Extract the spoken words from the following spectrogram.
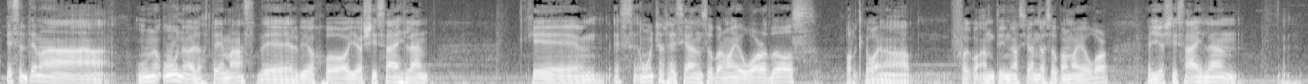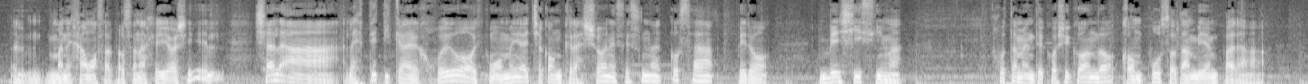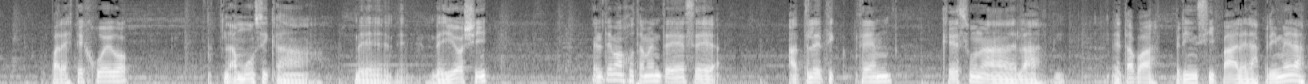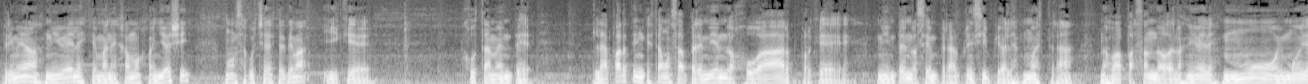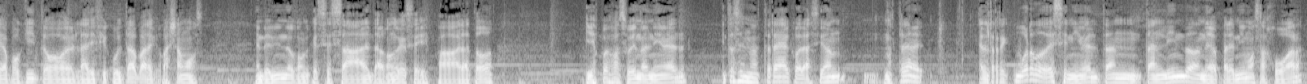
es el tema, uno, uno de los temas del videojuego Yoshi's Island, que es, muchos decían Super Mario World 2, porque bueno, fue continuación de Super Mario World. Yoshi's Island manejamos al personaje Yoshi. Ya la, la, estética del juego es como medio hecha con crayones, es una cosa, pero bellísima. Justamente Koji Kondo compuso también para, para este juego la música de, Yoshi. El tema justamente es eh, Athletic Theme, que es una de las etapas principales, las primeras, primeros niveles que manejamos con Yoshi. Vamos a escuchar este tema y que justamente la parte en que estamos aprendiendo a jugar, porque Nintendo siempre al principio les muestra, nos va pasando los niveles muy, muy de a poquito la dificultad para que vayamos entendiendo con qué se salta, con qué se dispara, todo. Y después va subiendo el nivel. Entonces nos trae a colación, nos trae el recuerdo de ese nivel tan, tan lindo donde aprendimos a jugar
